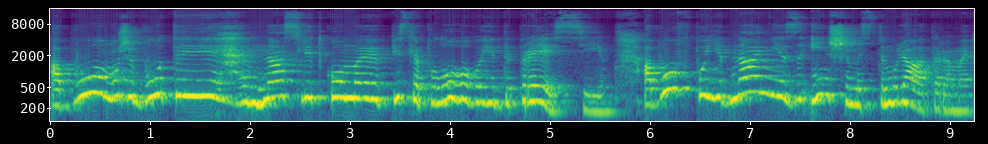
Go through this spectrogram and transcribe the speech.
Або може бути наслідком післяпологової депресії, або в поєднанні з іншими стимуляторами,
